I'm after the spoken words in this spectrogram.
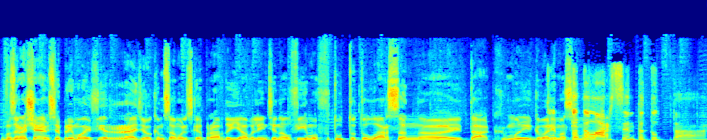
Возвращаемся. Прямой эфир. Радио «Комсомольская правда». Я Валентин Алфимов. Тут Туту Ларсон. А, итак, мы говорим тут о самом... Тут Ларсон, то тут-то.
